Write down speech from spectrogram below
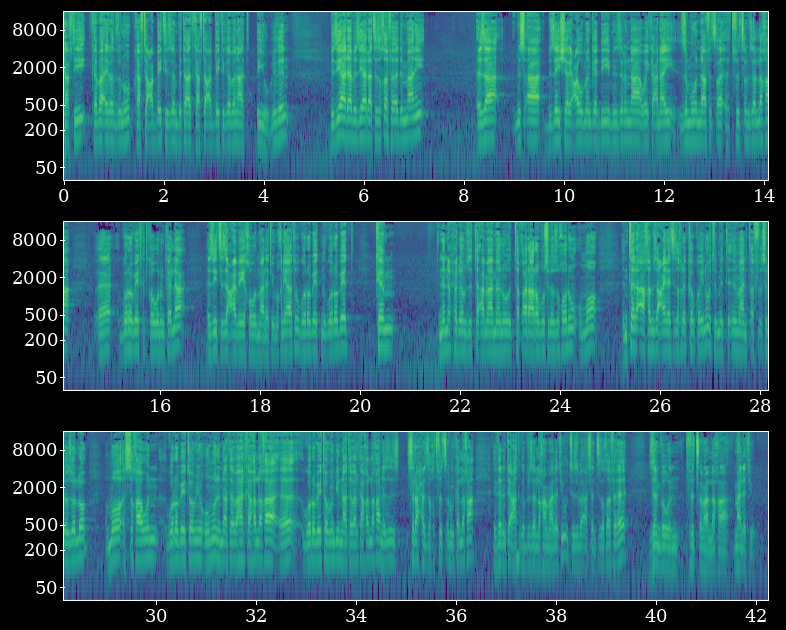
ካብቲ ከባኢረ ኣዙኑብ ካብቲ ዓበይቲ ዘንብታት ካብቲ ዓበይቲ ገበናት እዩ ግን ብዝያዳ ብዝያዳ እቲ ዝኸፈአ ድማ እዛ ምስኣ ብዘይ ሸሪዓዊ መንገዲ ምንዝርና ወይ ከዓ ናይ ዝምውና ትፍፅም ዘለኻ ጎረቤት ክትከውን እንከላ እዚ እቲ ዝዓበየ ይኸውን ማለት እዩ ምክንያቱ ጎረቤት ንጎረቤት ከም ነንሕዶም ዝተኣማመኑ ተቀራረቡ ስለ ዝኾኑ እሞ እንተ ከምዚ ዓይነት እዚ ክርከብ ኮይኑ እቲ ምትእምማን ይጠፍእ ስለ ዘሎ እሞ እስኻ ውን ጎረቤቶም ዩ እሙን እናተባህልካ ከለኻ ጎረቤቶም እንድዩ እናተባህልካ ከለኻ ነዚ ስራሕ እዚ ክትፍፅም ከለኻ እዘን እንታይ ክትገብር ዘለኻ ማለት ዩ እቲ ዝበእሰ እቲ ዝኸፍአ ዘንቢ ውን ትፍፅም ኣለኻ ማለት እዩ።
